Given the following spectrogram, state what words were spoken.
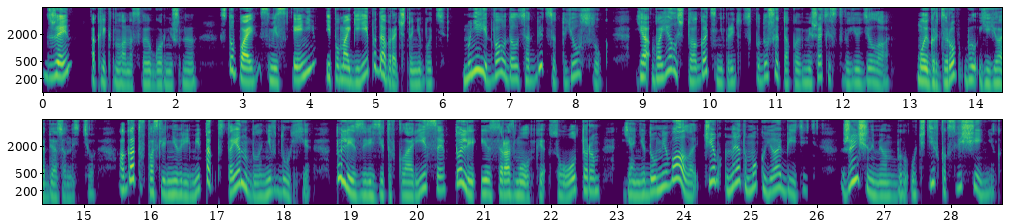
Джейн, окликнула она свою горничную. «Ступай с мисс Энни и помоги ей подобрать что-нибудь». Мне едва удалось отбиться от ее услуг. Я боялась, что Агате не придется по душе такое вмешательство в ее дела. Мой гардероб был ее обязанностью. Агата в последнее время и так постоянно была не в духе. То ли из-за визитов Кларисы, то ли из-за размолвки с Уолтером. Я недоумевала, чем Нед мог ее обидеть. Женщинами он был учтив, как священник,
